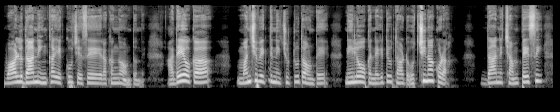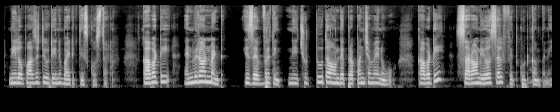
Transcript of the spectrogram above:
వాళ్ళు దాన్ని ఇంకా ఎక్కువ చేసే రకంగా ఉంటుంది. అదే ఒక మంచి వ్యక్తి నీ చుట్టూతా ఉంటే నీలో ఒక నెగిటివ్ థాట్ వచ్చినా కూడా దాన్ని చంపేసి నీలో పాజిటివిటీని బయటికి తీసుకొస్తాడు. కాబట్టి ఎన్విరాన్మెంట్ ఈజ్ ఎవ్రీథింగ్ నీ చుట్టూతా ఉండే ప్రపంచమే నువ్వు. కాబట్టి surround yourself with good company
